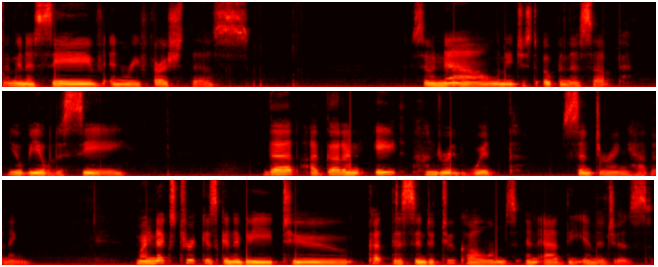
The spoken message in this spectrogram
I'm going to save and refresh this. So now, let me just open this up. You'll be able to see that I've got an 800 width centering happening. My next trick is going to be to cut this into two columns and add the images.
